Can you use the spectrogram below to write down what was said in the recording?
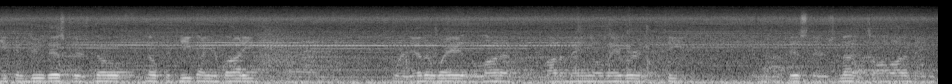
you can do this, there's no, no fatigue on your body, um, where the other way is a lot of, lot of manual labor and fatigue. And with this, there's none, it's all automated.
